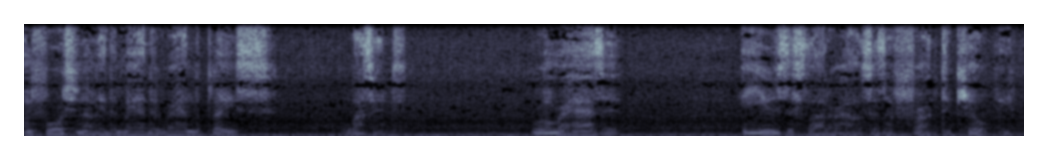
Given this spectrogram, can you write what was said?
Unfortunately, the man that ran the place wasn't. Rumor has it, he used the slaughterhouse as a front to kill people.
